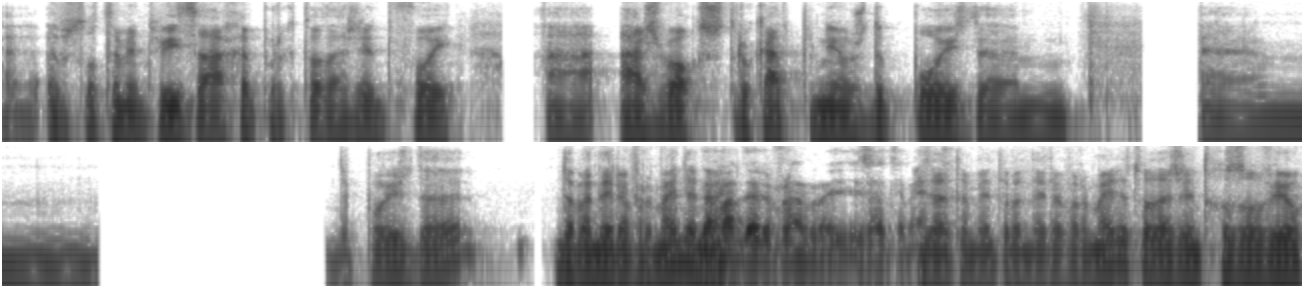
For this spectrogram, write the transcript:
uh, absolutamente bizarra, porque toda a gente foi à, às boxes trocar de pneus depois da. Um, um, depois da, da bandeira vermelha, da não é? bandeira vermelha, exatamente. Exatamente, a bandeira vermelha, toda a gente resolveu.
